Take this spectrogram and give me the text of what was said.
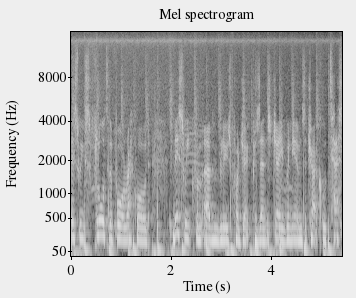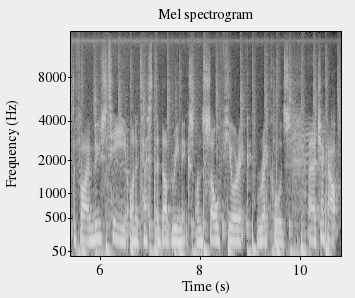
This week's Four to the Floor record, this week from Urban Blues Project presents Jay Williams, a track called Testify Mousse T on a Test a Dub remix on Soulfuric Records. Uh, check out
